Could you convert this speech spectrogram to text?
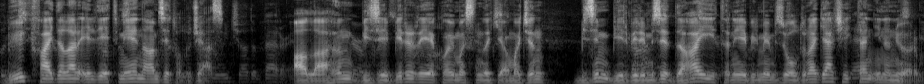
büyük faydalar elde etmeye namzet olacağız. Allah'ın bizi bir araya koymasındaki amacın bizim birbirimizi daha iyi tanıyabilmemiz olduğuna gerçekten inanıyorum.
